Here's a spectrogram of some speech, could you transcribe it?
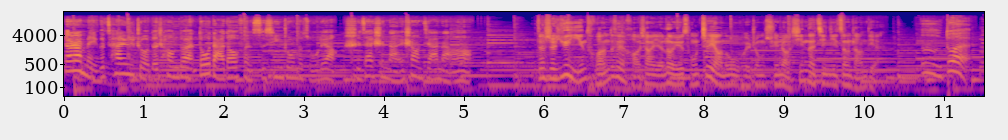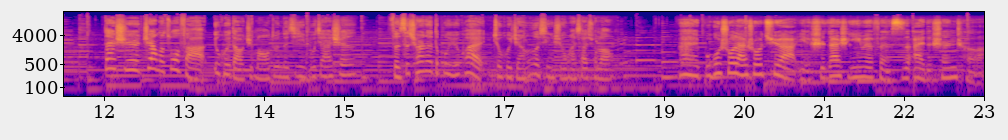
要让每个参与者的唱段都达到粉丝心中的足量，实在是难上加难啊！但是，运营团队好像也乐于从这样的误会中寻找新的经济增长点。嗯，对。但是，这样的做法又会导致矛盾的进一步加深。粉丝圈内的不愉快就会这样恶性循环下去了。哎，不过说来说去啊，也实在是因为粉丝爱的深沉啊。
